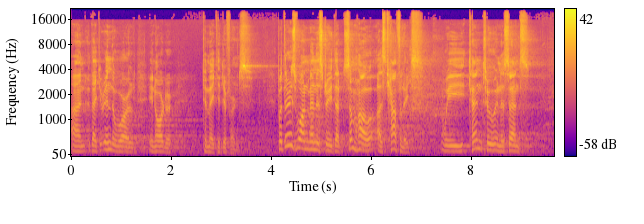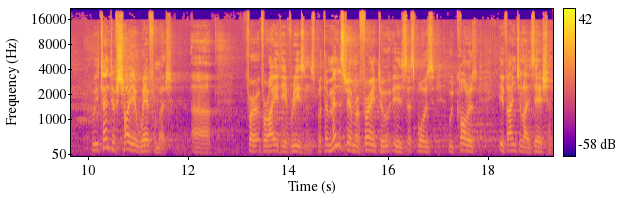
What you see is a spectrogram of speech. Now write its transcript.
and that you're in the world in order to make a difference. But there is one ministry that somehow, as Catholics, we tend to, in a sense, we tend to shy away from it. Uh, for a variety of reasons. But the ministry I'm referring to is, I suppose, we'd call it evangelization,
